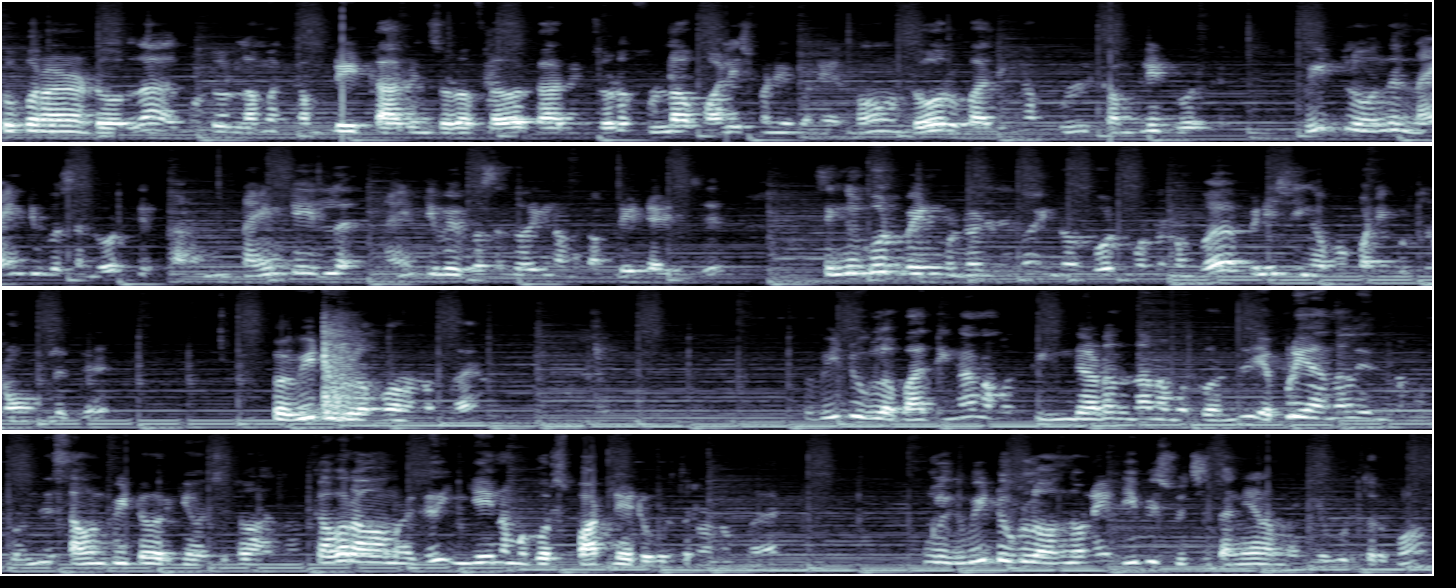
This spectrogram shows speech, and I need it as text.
சூப்பரான டோர் தான். அது மட்டும் இல்லாமல் கம்ப்ளீட் கார்விங்ஸோட ஃப்ளவர் கார்விங்ஸோட ஃபுல்லாக பாலிஷ் பண்ணி பண்ணியிருக்கோம். டோர் பார்த்தீங்கன்னா ஃபுல் கம்ப்ளீட் ஒர்க் வீட்டில் வந்து நைன்டி பர்சன்ட் ஒர்க் நைன்டி இல்லை நைன்டி ஃபைவ் பர்சன்ட் வரைக்கும் நம்ம கம்ப்ளீட் ஆயிடுச்சு. சிங்கிள் கோட் பெயிண்ட் மட்டும் அடிச்சிருக்கோம் இன்னொரு கோட் மட்டும் நம்ம ஃபினிஷிங் அப்போ பண்ணி கொடுத்துருவோம் உங்களுக்கு. இப்போ வீட்டுக்குள்ளே போகிறோம் நம்ம. இப்போ வீட்டுக்குள்ள பாத்தீங்கன்னா நமக்கு இந்த இடம் தான். நமக்கு வந்து எப்படியா இருந்தாலும் இது நமக்கு வந்து செவன் ஃபீட் வரைக்கும் வச்சுட்டோம். கவர் ஆகாம இருக்குது இங்கேயும் நமக்கு ஒரு ஸ்பாட் லைட் கொடுத்துருவோம் நம்ம. உங்களுக்கு வீட்டுக்குள்ள வந்தோடனே டிபி சுவிட்ச் தனியாக நம்ம இங்கே கொடுத்துருக்கோம்.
